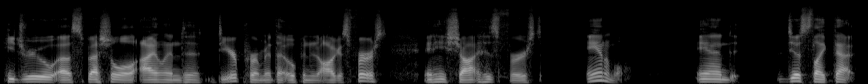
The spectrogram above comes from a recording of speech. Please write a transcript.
he drew a special island deer permit that opened in August 1st, and he shot his first animal. And just like that,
